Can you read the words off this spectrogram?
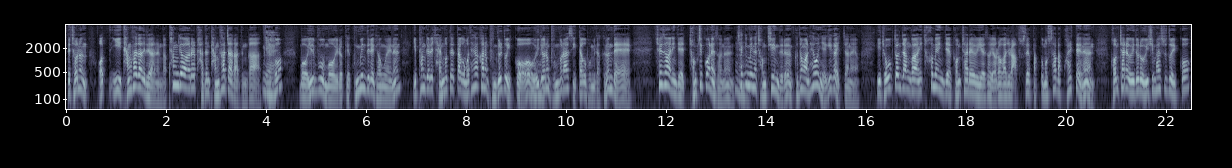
근데 저는 어, 이 당사자들이라든가 판결을 받은 당사자라든가 그리고 뭐 일부 뭐 이렇게 국민들의 경우에는 이 판결이 잘못됐다고 뭐 생각하는 분들도 있고 의견은 분분할 수 있다고 봅니다. 그런데 최소한 이제 정치권에서는 책임 있는 정치인들은 그동안 해온 얘기가 있잖아요. 이 조국 전 장관이 처음에 이제 검찰에 의해서 여러 가지로 압수수색 받고 뭐 수사 받고 할 때는 검찰의 의도를 의심할 수도 있고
